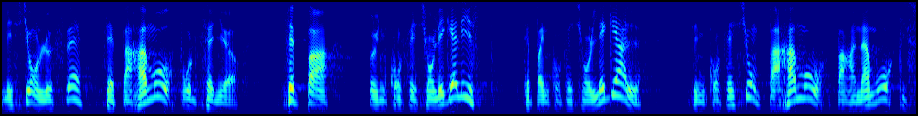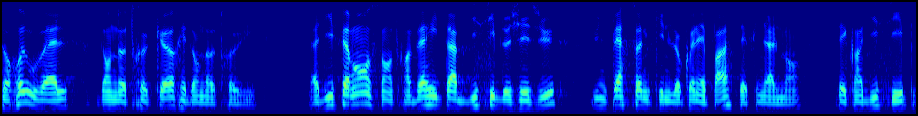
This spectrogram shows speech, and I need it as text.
Mais si on le fait, c'est par amour pour le Seigneur. Ce n'est pas une confession légaliste, n'est pas une confession légale, c'est une confession par amour, par un amour qui se renouvelle dans notre cœur et dans notre vie. La différence entre un véritable disciple de Jésus d'une personne qui ne le connaît pas, c'est finalement, c'est qu'un disciple,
